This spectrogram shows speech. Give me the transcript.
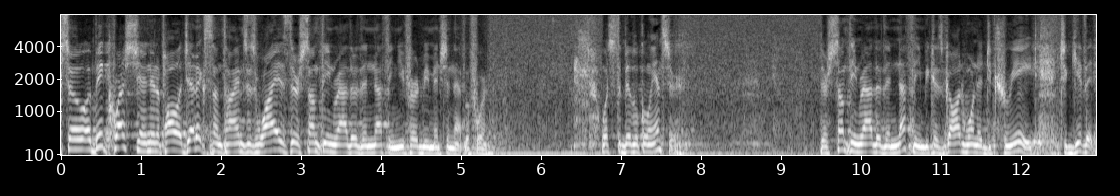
So, a big question in apologetics sometimes is why is there something rather than nothing? You've heard me mention that before. What's the biblical answer? There's something rather than nothing because God wanted to create to give it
